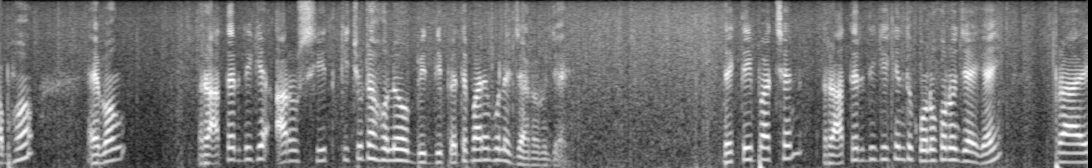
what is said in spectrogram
আবহাওয়া এবং রাতের দিকে আরও শীত কিছুটা হলেও বৃদ্ধি পেতে পারে বলে জানানো যায় দেখতেই পাচ্ছেন, রাতের দিকে কিন্তু কোনো কোনো জায়গায় প্রায়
